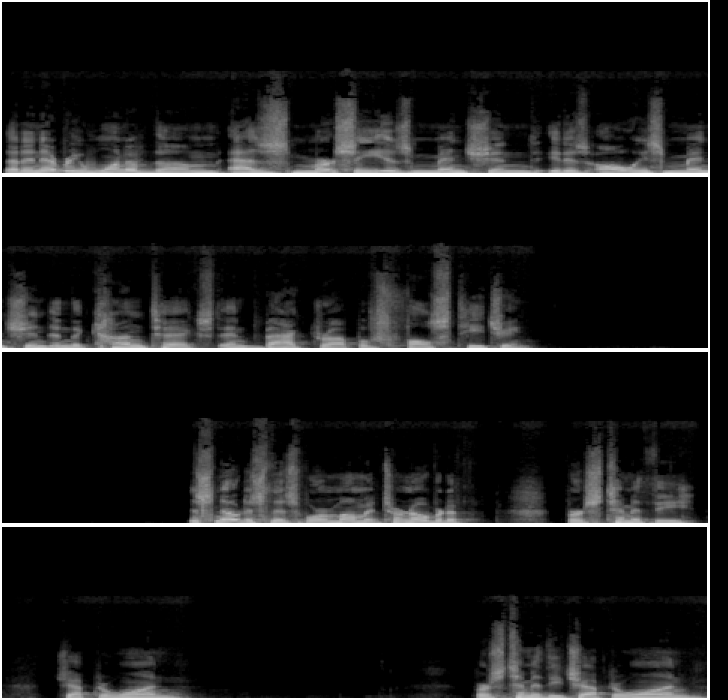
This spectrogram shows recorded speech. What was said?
that in every one of them, as mercy is mentioned, it is always mentioned in the context and backdrop of false teaching. Just notice this for a moment. Turn over to 1 Timothy chapter 1. 1 Timothy chapter 1.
